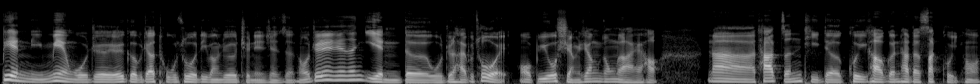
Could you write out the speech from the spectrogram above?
片里面，我觉得有一个比较突出的地方就是全田先生，我觉得全联先生演的我觉得还不错诶，哦，比我想象中的还好。那他整体的盔靠跟他的杀亏哦，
